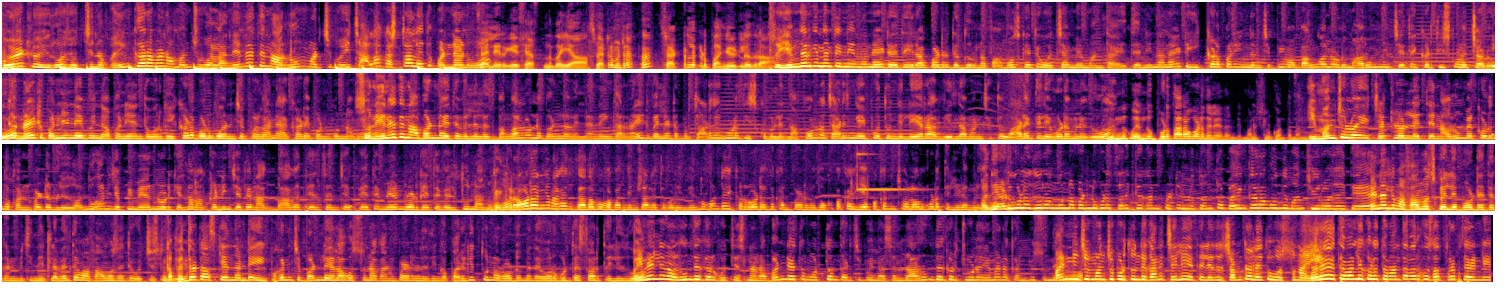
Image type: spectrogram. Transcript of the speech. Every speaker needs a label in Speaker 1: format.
Speaker 1: కోయట్లో ఈ రోజు వచ్చిన భయంకరమైన మంచు వల్ల నేనైతే నా రూమ్ మర్చిపోయి చాలా కష్టాలు అయితే పడ్డాను
Speaker 2: స్వెటర్ ఇక్కడ పని చేయట్లేదురా
Speaker 1: సో ఏం జరిగిందంటే నిన్న నైట్ అయితే ఇరాక్ బార్డర్ దగ్గర ఉన్న ఫామ్ హౌస్కి అయితే వచ్చాం మేమంతా అయితే. నిన్న నైట్ ఇక్కడ పని ఉందని చెప్పి మా బంగాళోడు మా రూమ్ నుంచి అయితే ఇక్కడ తీసుకొని వచ్చాడు. ఇంకా నైట్ పన్నెండు అయిపోయింది ఆ పని అయ్యేంత వరకు ఇక్కడ పడుకో అని చెప్పారు కానీ అక్కడే పడుకున్నాము సో నేనైతే నా బండ్లో అయితే వెళ్ళలేదు. బంగాళోడు బండ్లో వెళ్ళాను. ఇంకా నైట్ వెళ్ళేటప్పుడు చార్జర్ కూడా తీసుకోలేదు నా ఫోన్లో ఛార్జింగ్ అయిపోతుంది. లేరా వెళ్దామని చెప్తే వాడైతే లేవడం లేదు.
Speaker 3: ఎందుకు ఎందుకు పుడతారో కూడా తెలియదండి మనుషులు కొంతమంది.
Speaker 1: ఈ మంచులో ఈ చెట్లో అయితే నా రూమ్ ఎక్కడుందో కనపడడం లేదు. అందుకని చెప్పి మెయిన్ రోడ్ కింద అక్కడి నుంచి అయితే నాకు బాగా తెలుసు అని చెప్పి అయితే మెయిన్ రోడ్కి అయితే వెళ్తున్నాను. ఇక్కడ రావడానికి నాకు అయితే దాదాపు ఒక పది నిమిషాలు అయితే పడింది. ఎందుకంటే ఇక్కడ రోడ్ అయితే కనపడడం లేదు. ఒక పక్క ఏ పక్క నుంచి వెళ్ళాలి కూడా తెలియడం లేదు. పది అడుగుల దూరంగా ఉన్న బండ్లు కూడా సరిగ్గా కనపడడం లేదు. అంత భయంకరంగా ఉంది మంచి ఈ రోజు అయితే. ఫైనల్లీ మా ఫామ్ హౌస్కి వెళ్ళే బోట్ అయితే కనిపించింది. ఇట్లా వెళ్తే మా ఫామ్ హౌస్ అయితే వచ్చేస్తుంది. పెద్ద టాస్క్ ఏంటంటే ఈ పక్క నుంచి బండ్లు ఎలా వస్తున్నా కనపడడం లేదు. ఇంకా పరిగెత్తున్న రోడ్డు మీద ఎవరు గుర్తిస్తారో తెలియదు ఫైనల్లీ నా రూమ్ దగ్గరకు వచ్చేసిన ఆ బండి అయితే మొత్తం తడిచిపోయింది అసలు. నా రూమ్ దగ్గర చూడ ఏమైనా కనిపిస్తుంది పై నుంచి మంచు పడుతుంది కానీ చలి అయితే లేదు. చెమటలు అయితే వస్తున్నాయి. సరే అయితే మళ్ళీ కలుద్దాం అంతవరకు సబ్స్క్రైబ్ చేయండి.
